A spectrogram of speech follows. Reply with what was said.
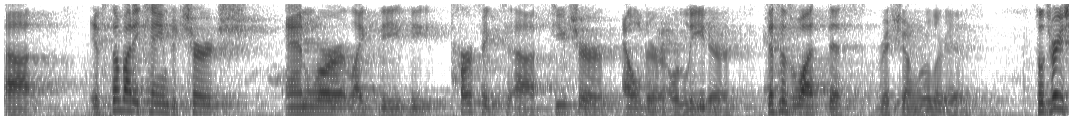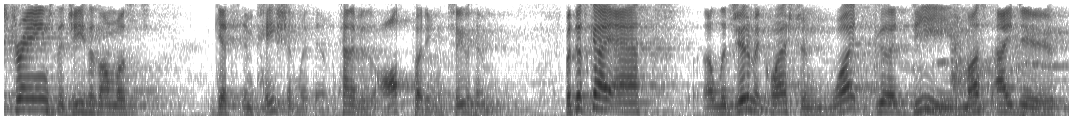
uh, if somebody came to church and were like the, the perfect uh, future elder or leader, this is what this rich young ruler is. So it's very strange that Jesus almost gets impatient with him, kind of is off putting to him. But this guy asks a legitimate question What good deed must I do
